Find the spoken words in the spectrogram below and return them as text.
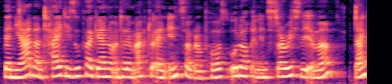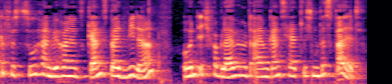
Wenn ja, dann teilt die super gerne unter dem aktuellen Instagram-Post oder auch in den Stories wie immer. Danke fürs Zuhören, wir hören uns ganz bald wieder und ich verbleibe mit einem ganz herzlichen Bis bald.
